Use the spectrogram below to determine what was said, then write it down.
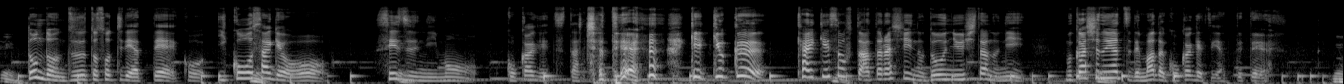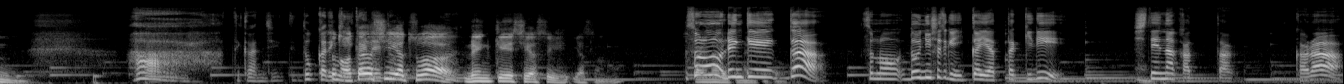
うん。どんどんずっとそっちでやってこう移行作業をせずにもう5ヶ月経っちゃって 結局会計ソフト新しいの導入したのに昔のやつでまだ5ヶ月やってて。うん、はあって感じ。でどっかでその新しいやつはうん。連携しやすいやつなの、その連携がその導入した時に一回やったきりしてなかったから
